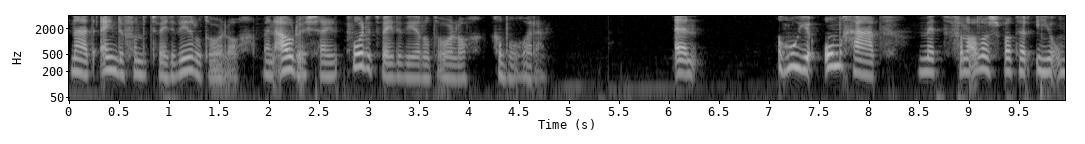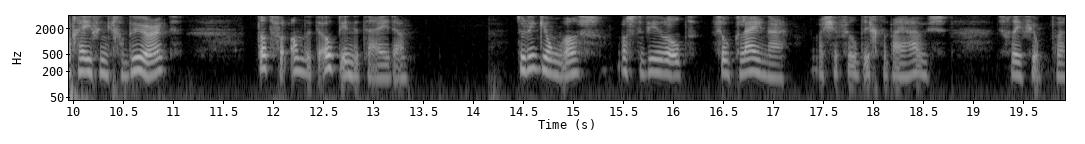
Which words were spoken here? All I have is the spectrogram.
Na het einde van de Tweede Wereldoorlog. Mijn ouders zijn voor de Tweede Wereldoorlog geboren. En hoe je omgaat met van alles wat er in je omgeving gebeurt, dat verandert ook in de tijden. Toen ik jong was, was de wereld veel kleiner. Was je veel dichter bij huis. Schreef je op uh,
